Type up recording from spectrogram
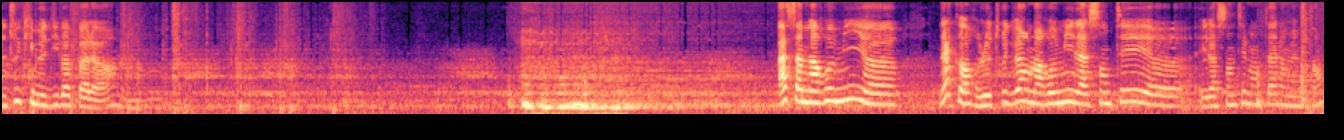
Un truc qui me dit va pas là. Ah, ça m'a remis... euh, D'accord, le truc vert m'a remis la santé euh, et la santé mentale en même temps.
